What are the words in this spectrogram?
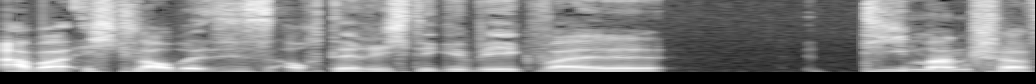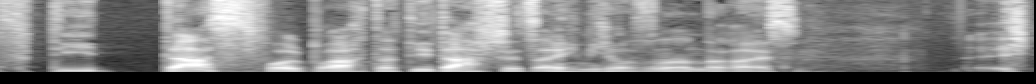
aber ich glaube, es ist auch der richtige Weg, weil die Mannschaft, die das vollbracht hat, die darfst du jetzt eigentlich nicht auseinanderreißen. Ich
